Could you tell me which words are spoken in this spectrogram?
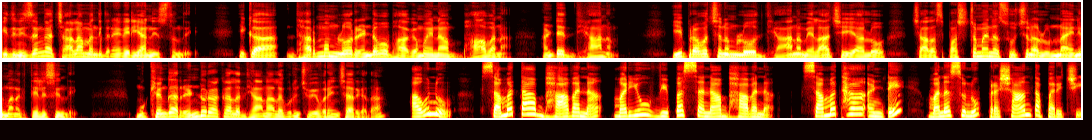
ఇది నిజంగా చాలా మంది ధైర్యాన్ని ఇస్తుంది ఇక ధర్మంలో రెండవ భాగమైన భావన అంటే ధ్యానం. ఈ ప్రవచనంలో ధ్యానం ఎలా చేయాలో చాలా స్పష్టమైన సూచనలున్నాయని మనకు తెలిసింది. ముఖ్యంగా రెండు రకాల ధ్యానాల గురించి వివరించారు కదా? అవును. సమతా భావన మరియు విపస్సనా భావన. సమథ అంటే మనసును ప్రశాంతపరిచి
